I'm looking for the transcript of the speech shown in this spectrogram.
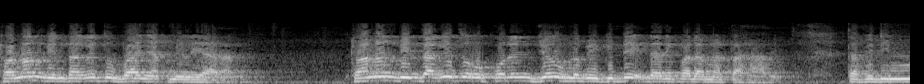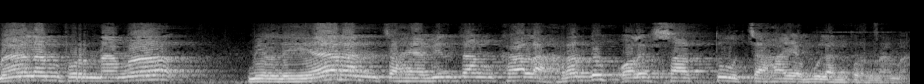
Konon bintang itu banyak miliaran. Kanan bintang itu ukuran jauh lebih gede daripada matahari. Tapi di malam purnama miliaran cahaya bintang kalah redup oleh satu cahaya bulan purnama.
